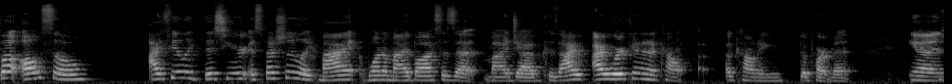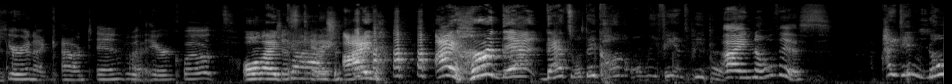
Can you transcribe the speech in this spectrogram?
But also I feel like this year, especially like my one of my bosses at my job cuz I I work in an account accounting department and You're an accountant with I- air quotes. oh my Just gosh. I I heard that that's what they call OnlyFans people. I know this. I didn't know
